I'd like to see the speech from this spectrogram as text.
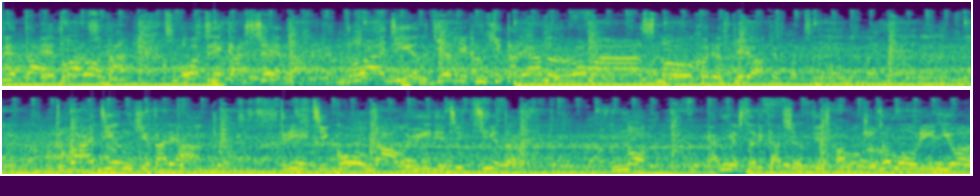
летает в ворота от рикошета. 2-1. Генрих Мхитарян. Рома снова выходит вперед. 2-1 Мхитарян. Третий гол, да, вы видите, титр. Но, конечно, рикошет здесь помог. Жозе Мауриньо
